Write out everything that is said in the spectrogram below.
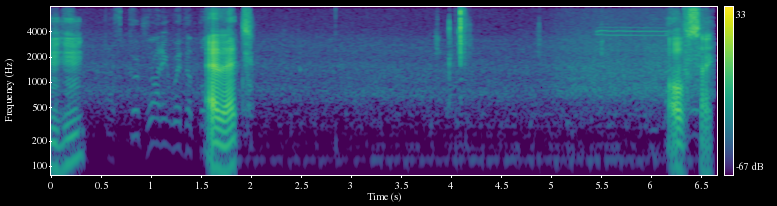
Hı hı. Evet. Offside.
